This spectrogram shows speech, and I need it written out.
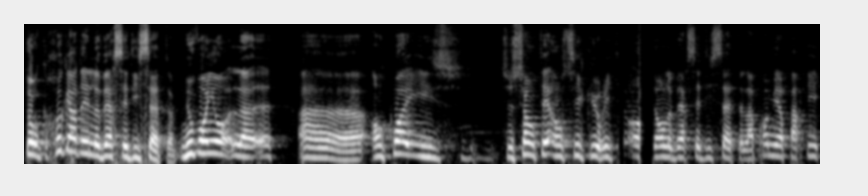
Donc, regardez le verset 17. Nous voyons en quoi ils se sentaient en sécurité dans le verset 17, la première partie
